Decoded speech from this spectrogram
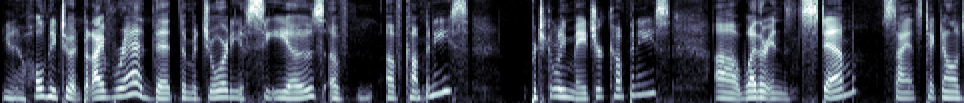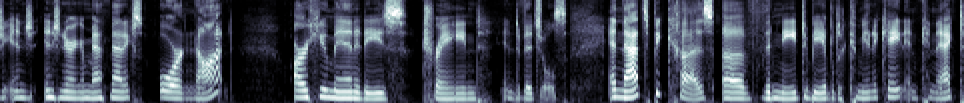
you know hold me to it. But i've read that the majority of ceos of of companies particularly major companies uh, whether in stem science technology en- engineering and mathematics or not are humanities trained individuals. And that's because of the need to be able to communicate and connect.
